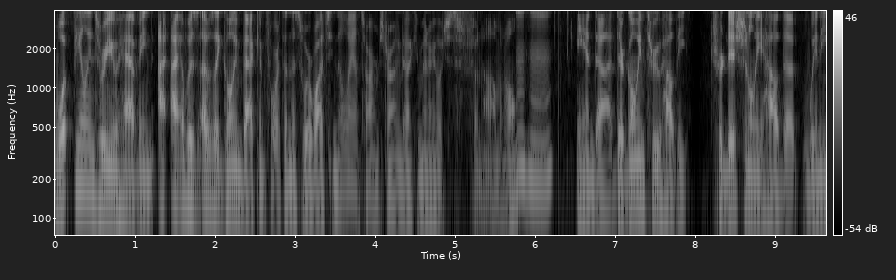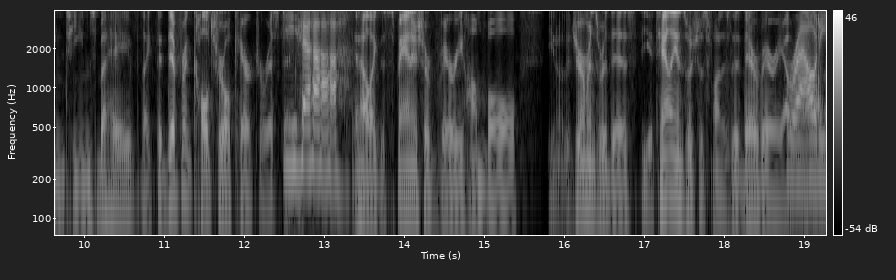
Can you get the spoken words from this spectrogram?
What feelings were you having? I, I was I was like going back and forth on this. We're watching the Lance Armstrong documentary, which is phenomenal, Mm-hmm. and uh, they're going through how the traditionally how the winning teams behave, like the different cultural characteristics. Yeah. and how like the Spanish are very humble. You know, the Germans were this. The Italians, which was fun, is that they're very out, Rowdy.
